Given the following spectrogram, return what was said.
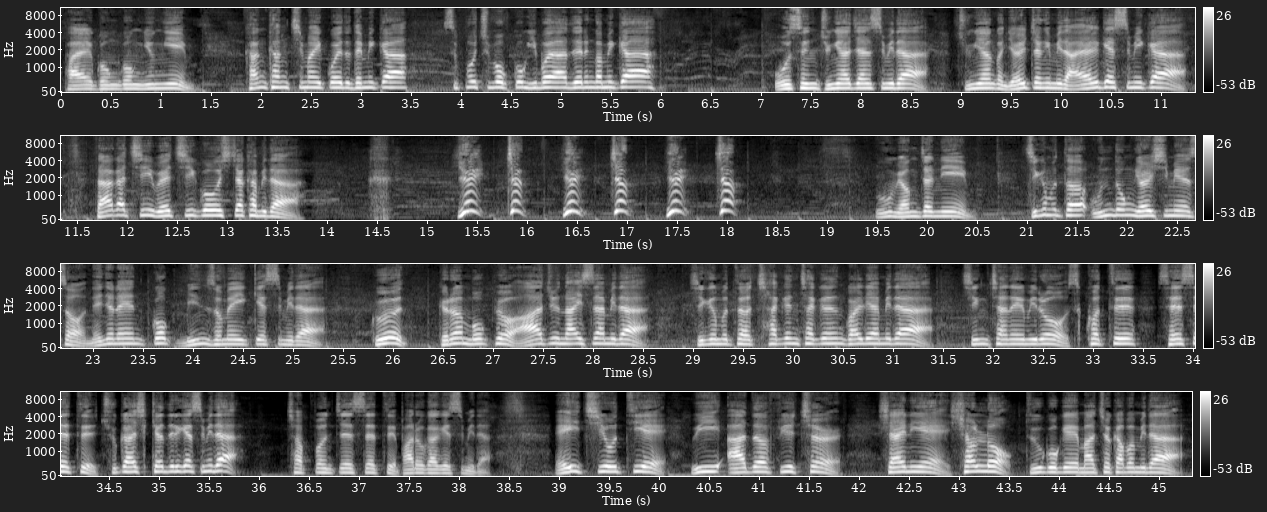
8006님, 캉캉 치마 입고 해도 됩니까? 스포츠복 꼭 입어야 되는 겁니까? 옷은 중요하지 않습니다. 중요한 건 열정입니다. 알겠습니까? 다 같이 외치고 시작합니다. 열정! 열정! 열정! 우명자님, 지금부터 운동 열심히 해서 내년엔 꼭 민소매 입겠습니다. Good! 그런 목표 아주 nice합니다. 지금부터 차근차근 관리합니다. 칭찬의 의미로 스쿼트 3세트 추가시켜드리겠습니다. 첫 번째 세트 바로 가겠습니다. H.O.T의 We Are the Future, 샤이니의 셜록 두 곡에 맞춰 가봅니다.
